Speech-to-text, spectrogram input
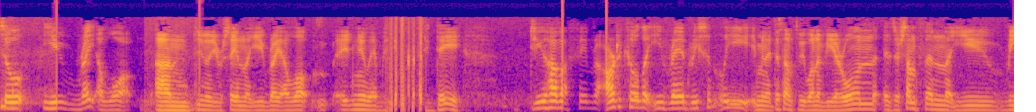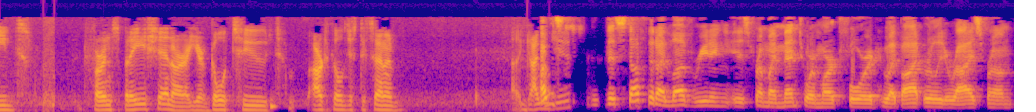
so you write a lot, and you know you were saying that you write a lot nearly every day do you have a favourite article that you've read recently? I mean, it doesn't have to be one of your own. Is there something that you read for inspiration or your go-to article just to kind of uh, guide you? The stuff that I love reading is from my mentor Mark Ford, who I bought Early to Rise from.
